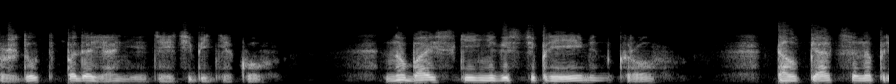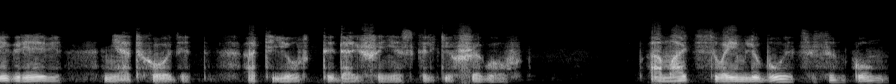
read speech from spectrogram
Ждут подаяния дети бедняков, но байский негостеприимен кров, толпятся на пригреве, не отходят от юрты дальше нескольких шагов. А мать своим любуется сынком,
